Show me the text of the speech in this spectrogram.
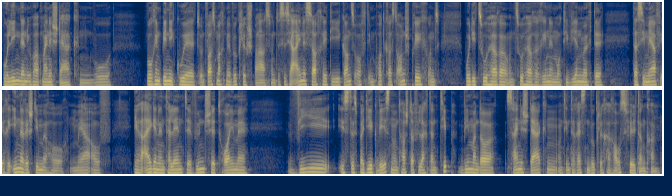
wo liegen denn überhaupt meine Stärken, wo, worin bin ich gut und was macht mir wirklich Spaß. Und das ist ja eine Sache, die ich ganz oft im Podcast ansprich und wo die Zuhörer und Zuhörerinnen motivieren möchte, dass sie mehr auf ihre innere Stimme hören, mehr auf ihre eigenen Talente, Wünsche, Träume. Wie ist es bei dir gewesen und hast du da vielleicht einen Tipp, wie man da seine Stärken und Interessen wirklich herausfiltern kann?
